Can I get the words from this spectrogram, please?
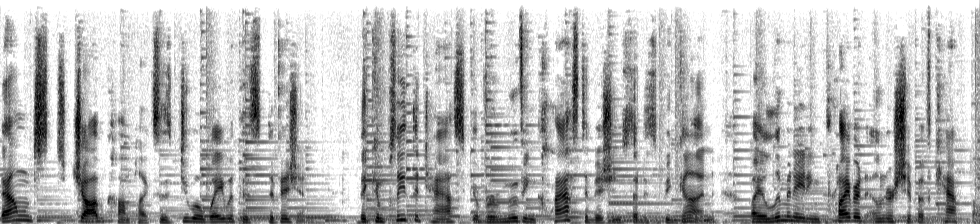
Balanced job complexes do away with this division. They complete the task of removing class divisions that has begun by eliminating private ownership of capital.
